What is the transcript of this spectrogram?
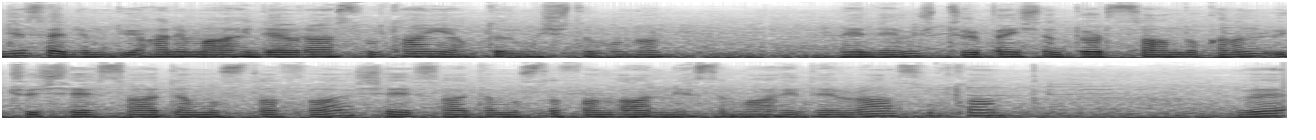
2. Selim diyor. Hani Mahidevran Sultan yaptırmıştı bunu. Ne demiş? Türben içinde 4 sandukanın 3'ü Şehzade Mustafa. Şehzade Mustafa'nın annesi Mahidevran Sultan. Ve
